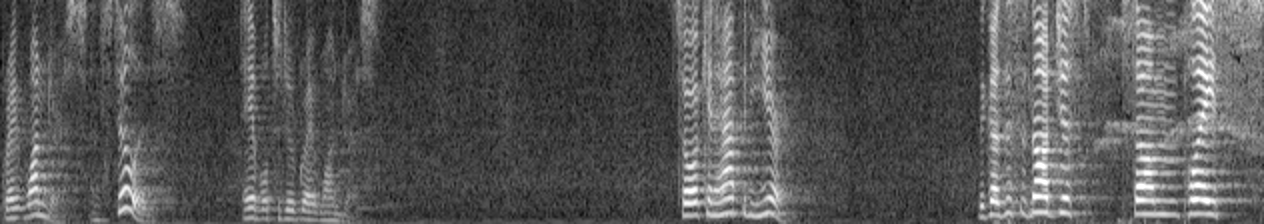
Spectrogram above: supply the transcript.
great wonders and still is able to do great wonders. So it can happen here. Because this is not just some place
